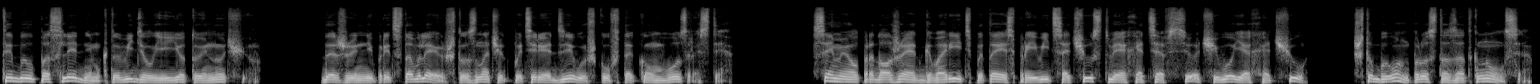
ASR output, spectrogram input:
Ты был последним, кто видел ее той ночью. Даже не представляю, что значит потерять девушку в таком возрасте. Сэмюэл продолжает говорить, пытаясь проявить сочувствие, хотя все, чего я хочу, чтобы он просто заткнулся.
